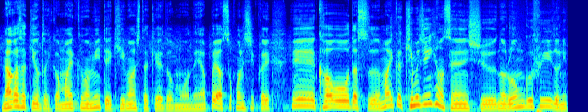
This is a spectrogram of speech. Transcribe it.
長崎の時からマイクマ見てきましたけれどもね、やっぱりあそこにしっかり、えー、顔を出す、毎回、キム・ジンヒョン選手のロングフィードに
